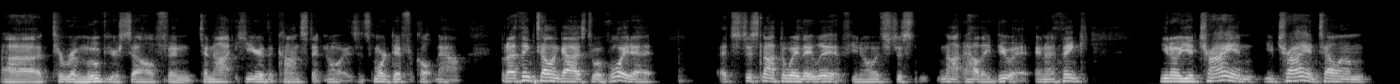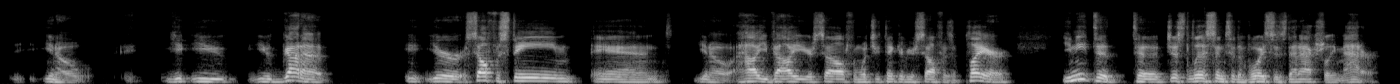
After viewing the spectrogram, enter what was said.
uh, to remove yourself and to not hear the constant noise. It's more difficult now, but I think telling guys to avoid it, it's just not the way they live. You know, it's just not how they do it. And I think, you know, you try and you try and tell them, you know, you you you gotta your self esteem and you know how you value yourself and what you think of yourself as a player you need to to just listen to the voices that actually matter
